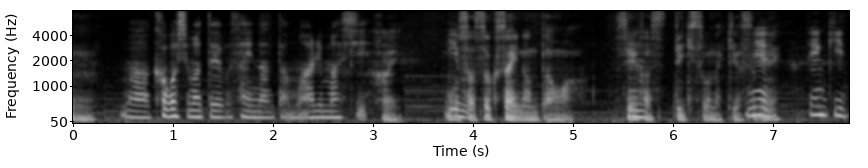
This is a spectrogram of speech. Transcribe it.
うん。まあ鹿児島といえば最南端もありますし、はい。もう早速最南端は制覇できそうな気がするね。ね天気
